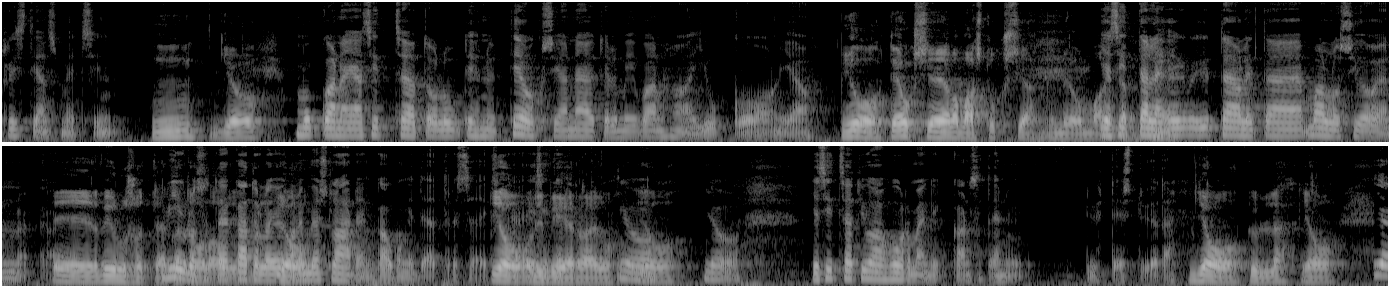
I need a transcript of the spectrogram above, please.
Christian Smetsin mm, joo. mukana, ja sitten sä oot ollut tehnyt teoksia näytelmiä vanhaan Jukoon. Ja... Joo, teoksia ja lavastuksia nimenomaan. Ja sitten mm. tämä oli tämä Mallusjoen Viulusoittaja Katola, Katola joka oli myös Lahden kaupunginteatterissa. Joo, oli vierailu. Joo, joo. joo. Ja sitten sä oot Juha Hurmenkin kanssa tehnyt yhteistyötä. Joo, kyllä, joo. Ja,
